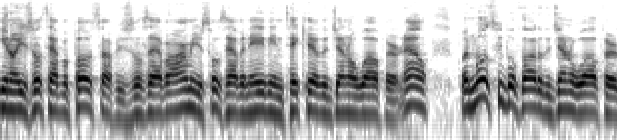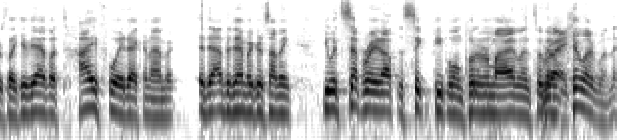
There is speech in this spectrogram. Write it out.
you know, you're supposed to have a post office, you're supposed to have an army, you're supposed to have a navy, and take care of the general welfare. Now, when most people thought of the general welfare is like if you have a typhoid economic epidemic or something, you would separate out the sick people and put them on an island so they Right. would kill everyone.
